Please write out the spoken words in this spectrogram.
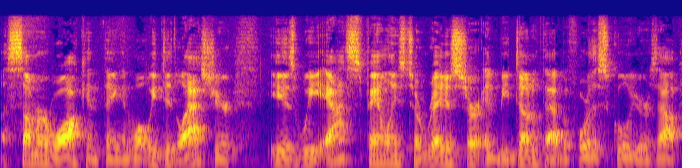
a summer walk-in thing. And what we did last year is we asked families to register and be done with that before the school year is out.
